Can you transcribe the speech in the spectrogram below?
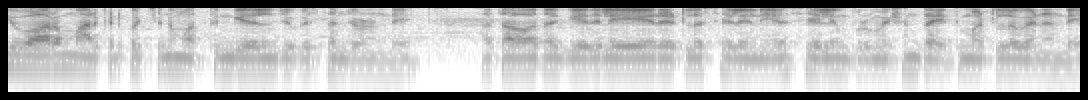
ఈ వారం మార్కెట్కి వచ్చిన మొత్తం గేదెలను చూపిస్తాను చూడండి. ఆ తర్వాత గేదెలు ఏ రేట్లో సేల్ అయినాయో సేల్ ఇన్ఫర్మేషన్ రైతు మాటల్లో వినండి.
